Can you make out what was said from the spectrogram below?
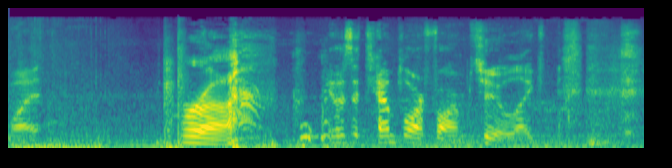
what? Bruh. It was a Templar farm too. Like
